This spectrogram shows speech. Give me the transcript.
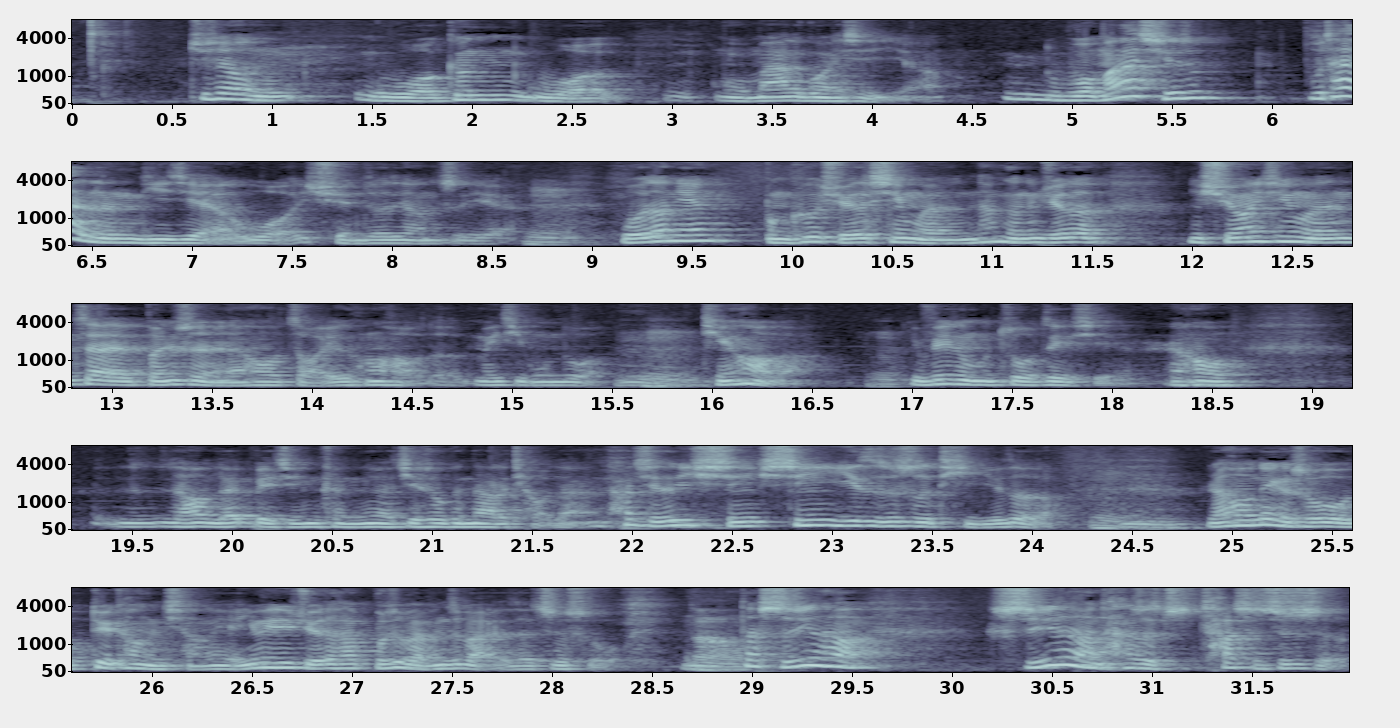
就像我跟我我妈的关系一样，嗯我妈其实不太能理解我选择这样的职业。嗯，我当年本科学的新闻，她可能觉得你学完新闻在本省，然后找一个很好的媒体工作，嗯，挺好的。嗯，你为什么做这些？然后。然后来北京肯定要接受更大的挑战，她其实心心一直是提着的，嗯，然后那个时候对抗很强烈，因为就觉得她不是百分之百的在支持我，啊，但实际上，实际上她是她是支持的，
